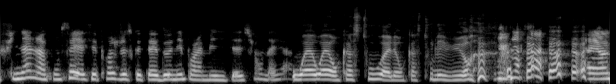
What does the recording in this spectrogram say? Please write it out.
final un conseil assez proche de ce que tu as donné pour la méditation d'ailleurs. Ouais, ouais, on casse tout, allez, on casse tous les murs. allez,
